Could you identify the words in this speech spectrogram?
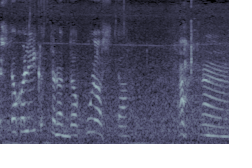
Questo con l'elicottero da culo sta. Ah, ah.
